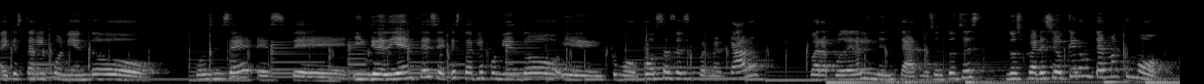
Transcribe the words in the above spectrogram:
hay que estarle poniendo ¿cómo se dice? Este, ingredientes y hay que estarle poniendo eh, como cosas del supermercado para poder alimentarnos. Entonces, nos pareció que era un tema como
